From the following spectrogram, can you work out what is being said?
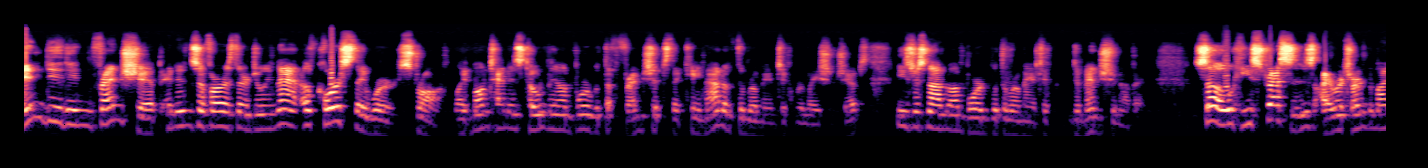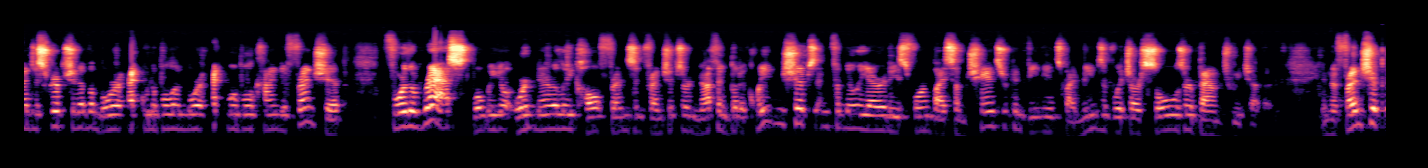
ended in friendship, and insofar as they're doing that, of course they were strong. Like Montaigne is totally on board with the friendships that came out of the romantic relationships. He's just not on board with the romantic dimension of it. So he stresses, I return to my description of a more equitable and more equable kind of friendship. For the rest, what we ordinarily call friends and friendships are nothing but acquaintanceships and familiarities formed by some chance or convenience by means of which our souls are bound to each other. In the friendship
